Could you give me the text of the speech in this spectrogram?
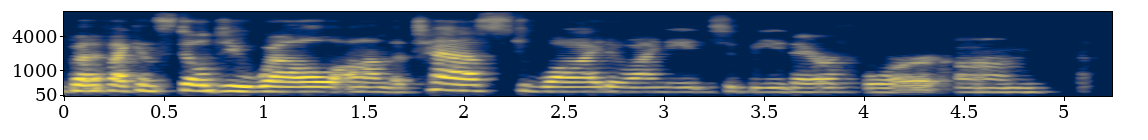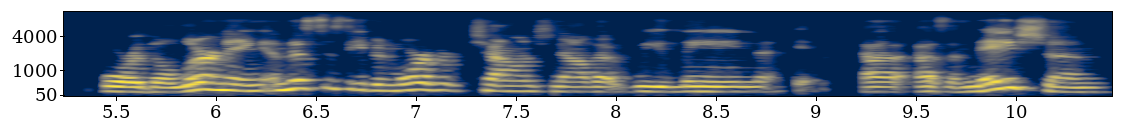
but if I can still do well on the test, why do I need to be there for, um, for the learning? And this is even more of a challenge now that we lean, uh, as a nation,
